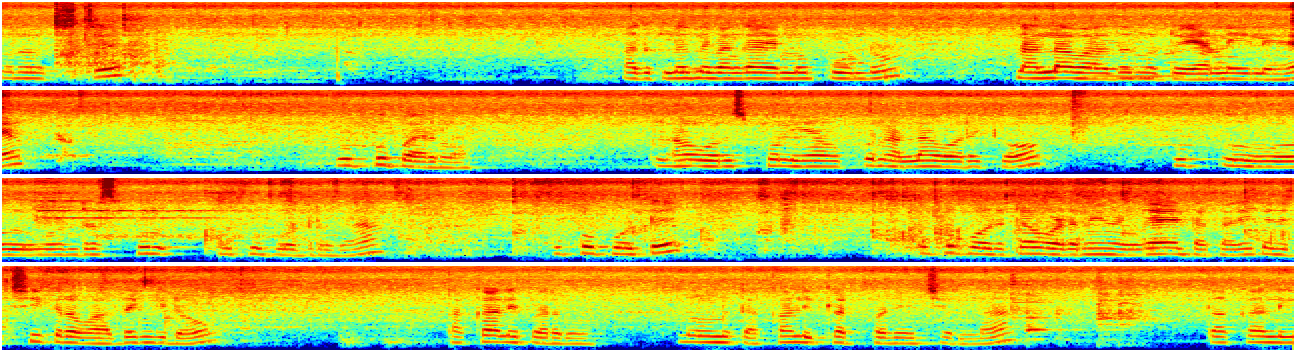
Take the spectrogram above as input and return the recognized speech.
ஊற வச்சுட்டு அதுக்குள்ளே இந்த வெங்காயமும் பூண்டும் நல்லா வதங்கட்டும் எண்ணெயிலே. உப்பு பாருங்கள் நான் ஒரு ஸ்பூன் என் உப்பு நல்லா உரைக்கும். உப்பு ஒன்றரை ஸ்பூன் உப்பு போட்டிருக்கேன் உப்பு போட்டு உப்பு போட்டுட்டு உடனே வெங்காயம் தக்காளி கொஞ்சம் சீக்கிரம் வதங்கிடும். தக்காளி பாருங்கள் மூணு தக்காளி கட் பண்ணி வச்சுருந்தேன். தக்காளி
